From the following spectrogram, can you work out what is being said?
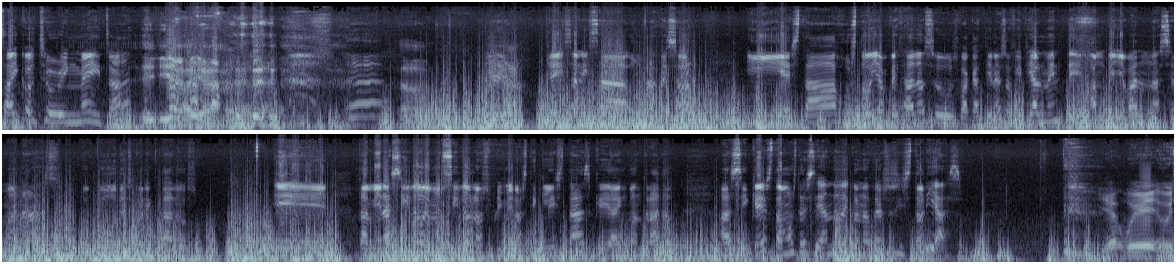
cycle touring mate, ¿ah? yeah, yeah. um, yeah. Jason es ah, un profesor y está justo hoy ha empezado sus vacaciones oficialmente, aunque llevan unas semanas un poco desconectados. Eh, también ha sido, hemos sido los primeros ciclistas que ha encontrado, así que estamos deseando de conocer sus historias. Yeah, we're, we're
